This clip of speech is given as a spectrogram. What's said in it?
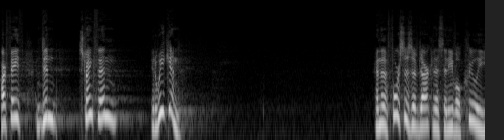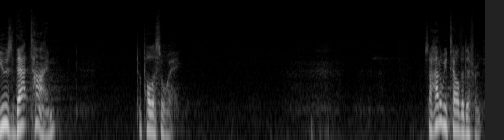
Our faith didn't strengthen, it weakened. And the forces of darkness and evil clearly used that time to pull us away. So, how do we tell the difference?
